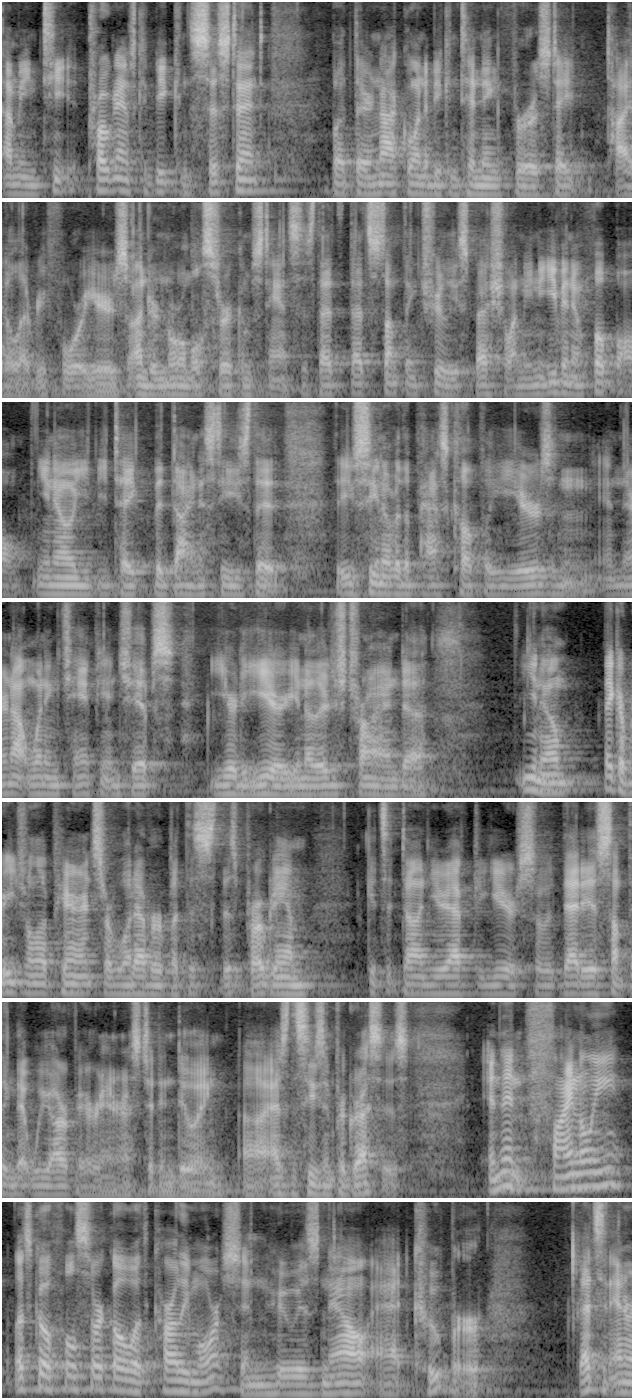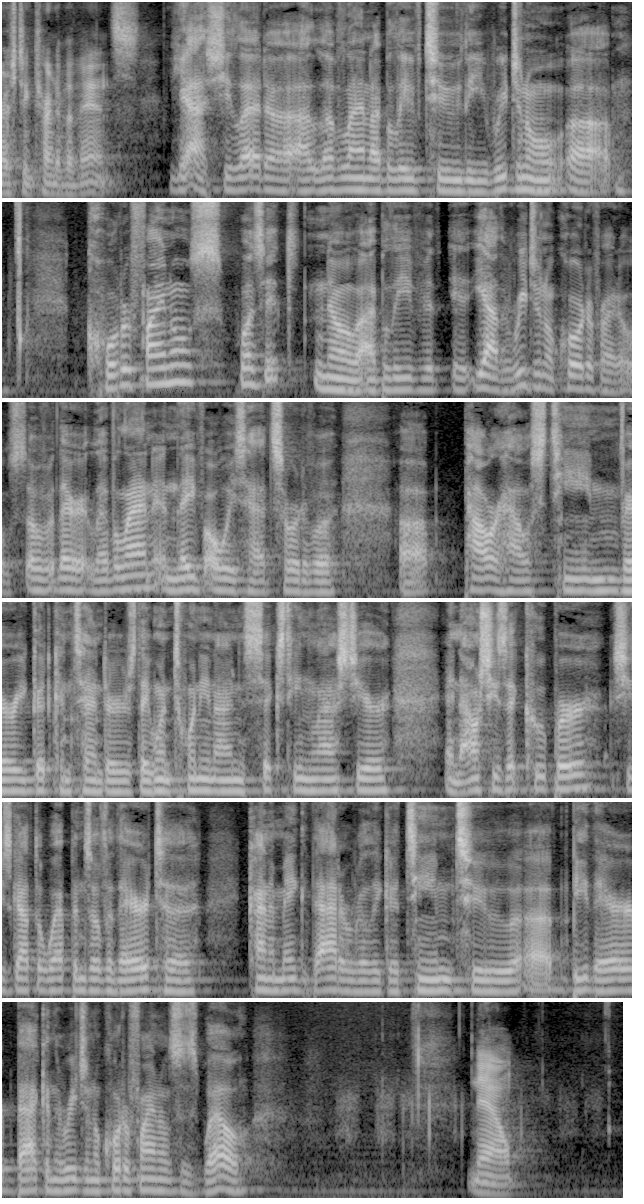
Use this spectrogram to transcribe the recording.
I mean, t- programs can be consistent, but they're not going to be contending for a state title every four years under normal circumstances. That, that's something truly special. I mean, even in football, you know, you, you take the dynasties that, that you've seen over the past couple of years, and, and they're not winning championships year to year. You know, they're just trying to, you know, make a regional appearance or whatever, but this, this program gets it done year after year. So that is something that we are very interested in doing uh, as the season progresses. And then finally, let's go full circle with Carly Morrison, who is now at Cooper. That's an interesting turn of events. Yeah, she led uh, Levelland, I believe, to the regional uh, quarterfinals. Was it? No, I believe it, it, Yeah, the regional quarterfinals over there at Levelland, and they've always had sort of a, a powerhouse team, very good contenders. They went 29 and 16 last year, and now she's at Cooper. She's got the weapons over there to kind of make that a really good team to uh, be there back in the regional quarterfinals as well. Now,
